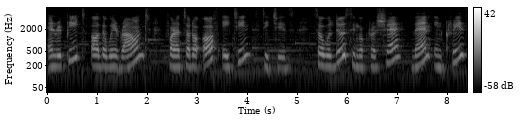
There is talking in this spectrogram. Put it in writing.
and repeat all the way around for a total of 18 stitches. So we'll do single crochet then increase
